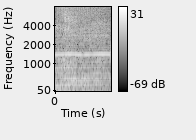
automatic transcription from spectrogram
Oh.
